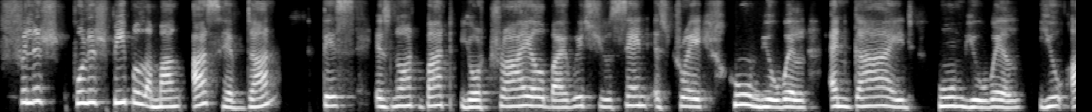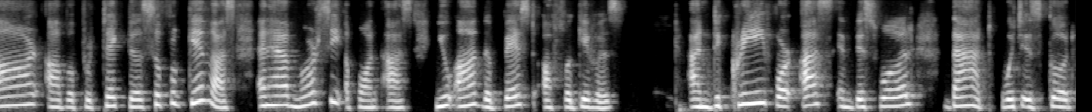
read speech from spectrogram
foolish, foolish people among us have done? This is not but your trial by which you send astray whom you will and guide whom you will. You are our protector, so forgive us and have mercy upon us. You are the best of forgivers. And decree for us in this world that which is good,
